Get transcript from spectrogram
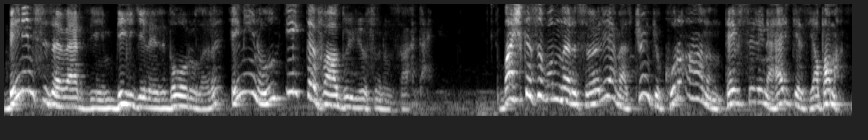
benim size verdiğim bilgileri, doğruları emin olun ilk defa duyuyorsunuz zaten. Başkası bunları söyleyemez. Çünkü Kur'an'ın tefsirini herkes yapamaz.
